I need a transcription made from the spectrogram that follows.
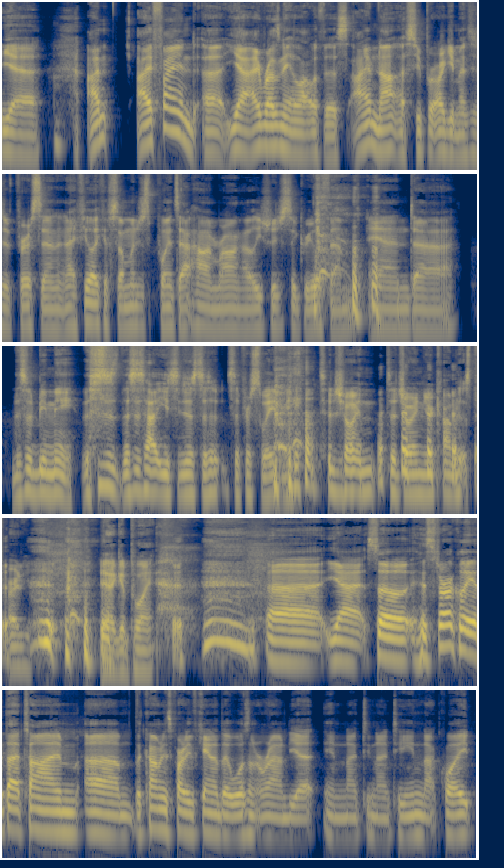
Yeah, I'm. I find, uh, yeah, I resonate a lot with this. I'm not a super argumentative person, and I feel like if someone just points out how I'm wrong, I'll usually just agree with them. and uh, this would be me. This is this is how easy it is to, to persuade me to join to join your communist party. Yeah, good point. Uh, yeah. So historically, at that time, um, the Communist Party of Canada wasn't around yet in 1919, not quite.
